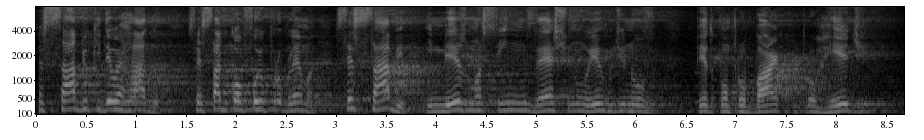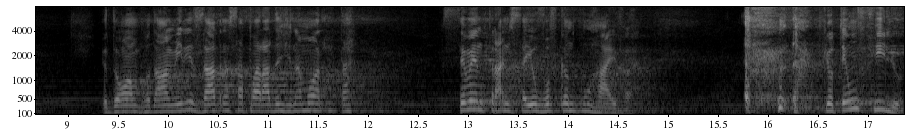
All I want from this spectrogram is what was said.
Você sabe o que deu errado, você sabe qual foi o problema, você sabe, e mesmo assim investe no erro de novo. Pedro comprou barco, comprou rede. Eu uma, vou dar uma amenizada nessa parada de namorar, tá? Se eu entrar nisso aí, eu vou ficando com raiva. Porque eu tenho um filho.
